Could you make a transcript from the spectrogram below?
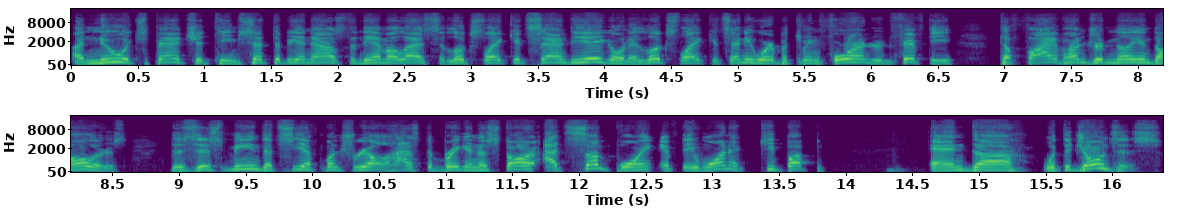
a new expansion team set to be announced in the MLS. It looks like it's San Diego, and it looks like it's anywhere between 450 to 500 million dollars. Does this mean that CF Montreal has to bring in a star at some point if they want to keep up and uh, with the Joneses?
